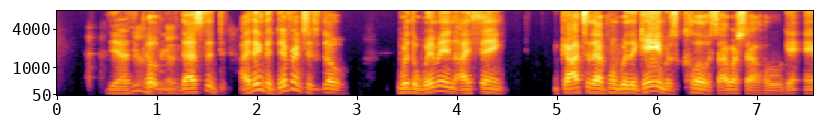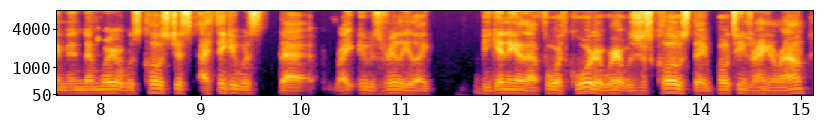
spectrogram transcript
Yeah. I think that's the, I think the difference is though with the women, I think got to that point where the game was close. I watched that whole game, and then where it was close, just I think it was that right. It was really like beginning of that fourth quarter where it was just close. They both teams were hanging around.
